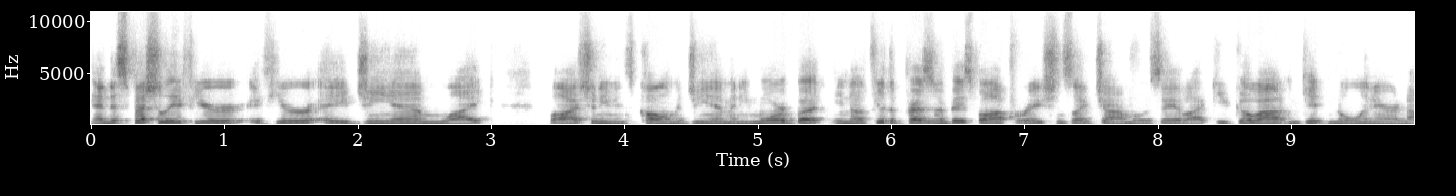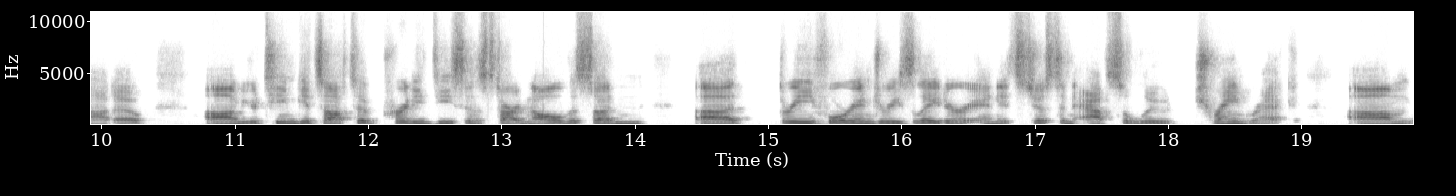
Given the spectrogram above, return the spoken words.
and especially if you're if you're a GM like well, I shouldn't even call him a GM anymore, but you know, if you're the president of baseball operations like John Mozeliak, like you go out and get Nolan Arenado, um, your team gets off to a pretty decent start, and all of a sudden, uh, three, four injuries later, and it's just an absolute train wreck. Um,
